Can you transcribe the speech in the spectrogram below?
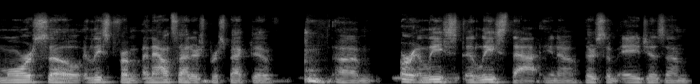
More so at least from an outsider's perspective um, or at least at least that you know there's some ageism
